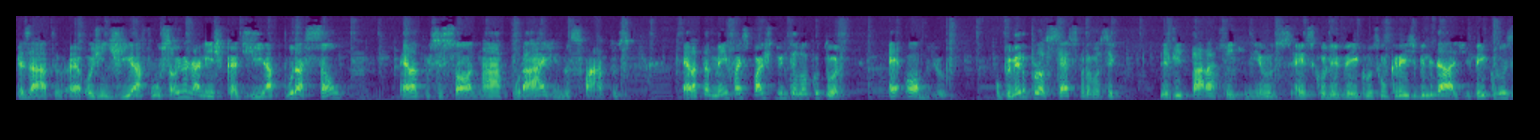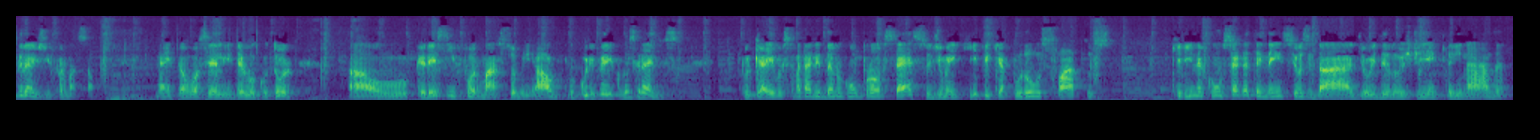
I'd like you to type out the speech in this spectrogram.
Exato. É, hoje em dia, a função jornalística de apuração, ela por si só, na apuragem dos fatos, ela também faz parte do interlocutor é óbvio. O primeiro processo para você evitar a fake news é escolher veículos com credibilidade, veículos grandes de informação. Uhum. Né? Então, você, interlocutor, ao querer se informar sobre algo, procure veículos grandes. Porque aí você vai estar lidando com o processo de uma equipe que apurou os fatos, que ainda com certa tendenciosidade ou ideologia impregnada,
